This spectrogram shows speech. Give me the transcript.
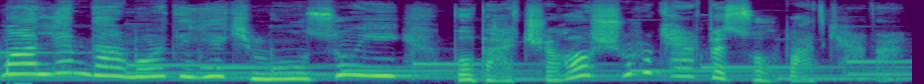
معلم در مورد یک موضوعی با بچه ها شروع کرد به صحبت کردن.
